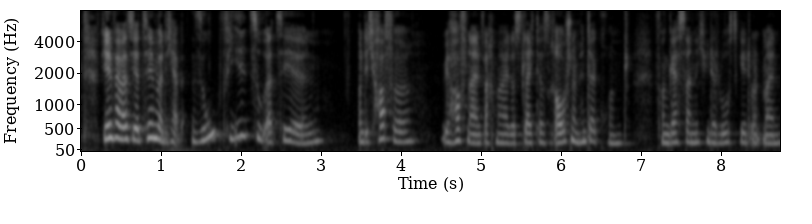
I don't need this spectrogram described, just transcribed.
Auf jeden Fall, was ich erzählen würde, ich habe so viel zu erzählen und ich hoffe, wir hoffen einfach mal, dass gleich das Rauschen im Hintergrund von gestern nicht wieder losgeht und mein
